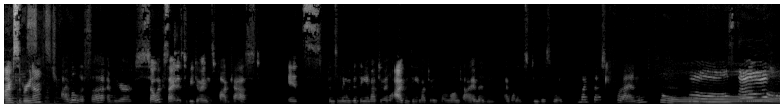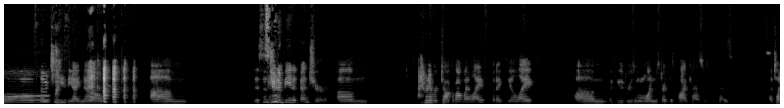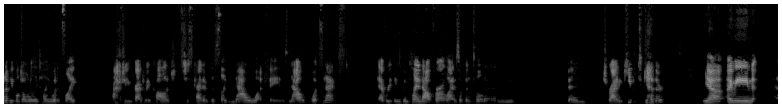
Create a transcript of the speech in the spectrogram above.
I'm Sabrina. I'm Alyssa, and we are so excited to be doing this podcast. It's been something we've been thinking about doing. Well, I've been thinking about doing for a long time, and I wanted to do this with my best friend. Oh, so, so cheesy, I know. um, this is going to be an adventure. Um, I don't ever talk about my life, but I feel like um, a huge reason we wanted to start this podcast was because a ton of people don't really tell you what it's like after you graduate college. It's just kind of this like now what phase. Now what's next? Everything's been planned out for our lives up until then, and we've been trying to keep it together. Yeah, I mean,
